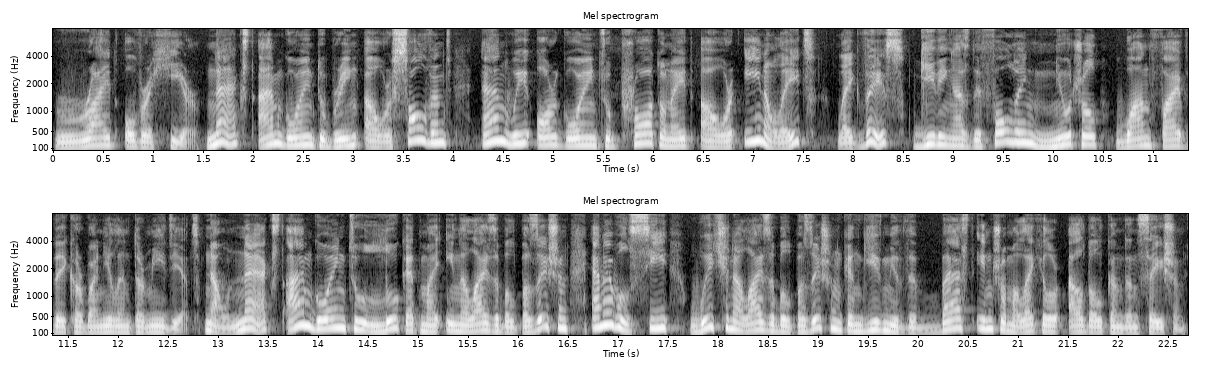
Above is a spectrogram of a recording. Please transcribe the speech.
right over here. Next, I'm going to bring our solvent and we are going to protonate our enolate like this, giving us the following neutral 1,5-dicarbonyl intermediate. Now next, I'm going to look at my enolizable position and I will see which enolizable position can give me the best intramolecular aldol condensation.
